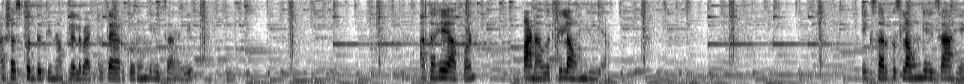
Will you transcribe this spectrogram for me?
अशाच पद्धतीनं आपल्याला बॅटर तयार करून घ्यायचं आहे. आता हे आपण पानावरती लावून घेऊया. एकसारखंच लावून घ्यायचं आहे.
